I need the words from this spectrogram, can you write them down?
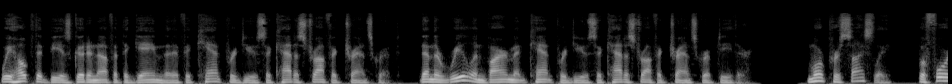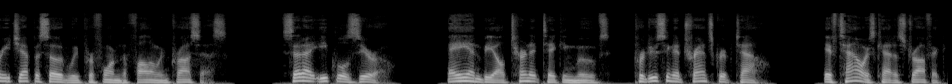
We hope that B is good enough at the game that if it can't produce a catastrophic transcript, then the real environment can't produce a catastrophic transcript either. More precisely, before each episode we perform the following process. Set i equals 0. A and B alternate taking moves, producing a transcript tau. If tau is catastrophic,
